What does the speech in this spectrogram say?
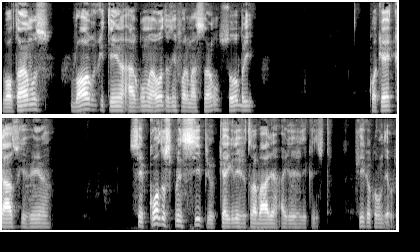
Voltamos logo que tenha alguma outra informação sobre qualquer caso que venha ser contra os princípios que a igreja trabalha, a igreja de Cristo. Fica com Deus.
